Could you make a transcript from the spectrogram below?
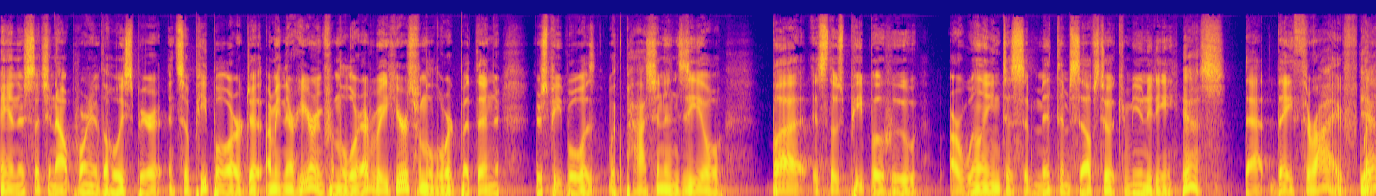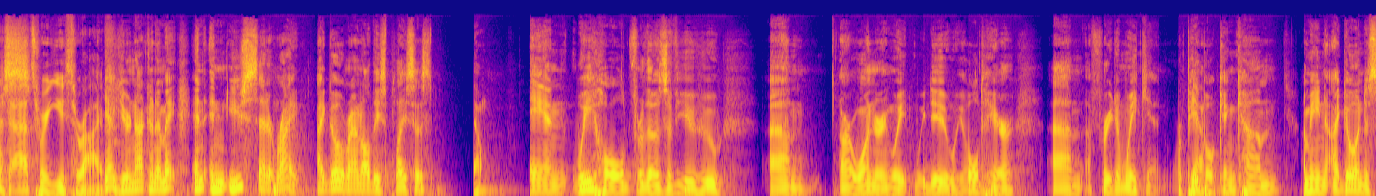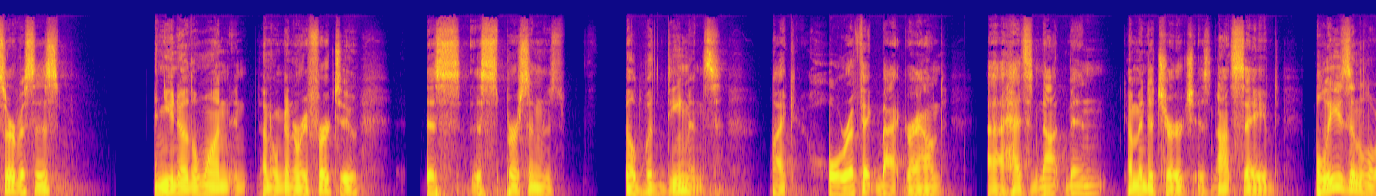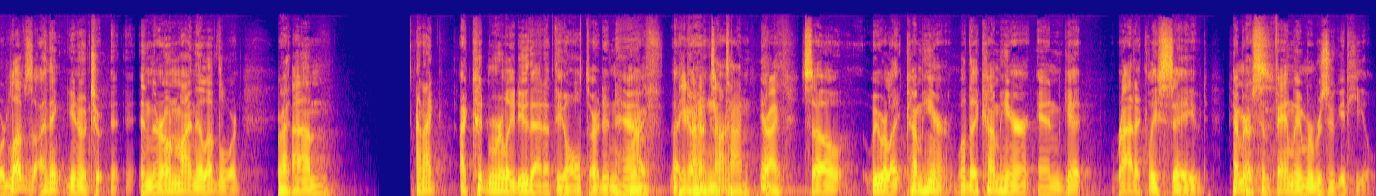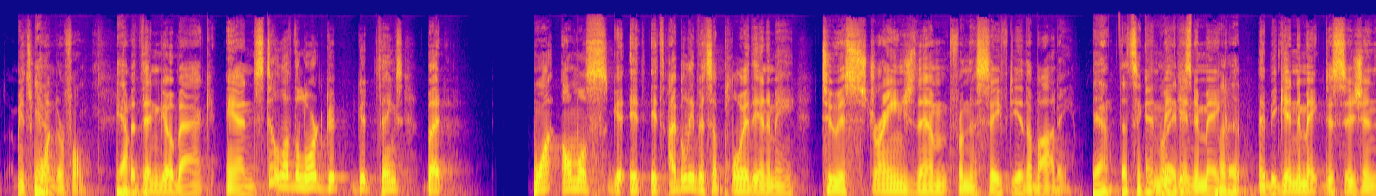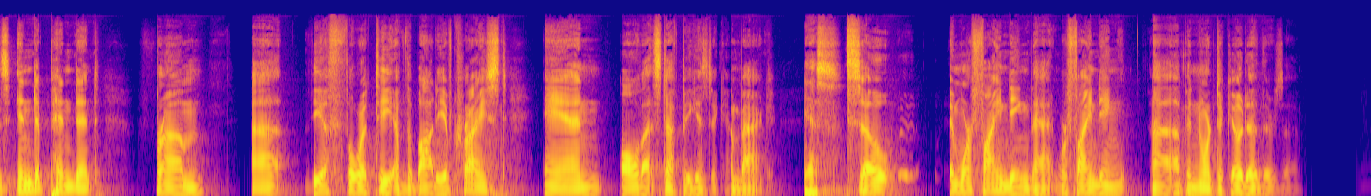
man, there's such an outpouring of the Holy Spirit, and so people are. Just, I mean, they're hearing from the Lord. Everybody hears from the Lord, but then there's people with with passion and zeal. But it's those people who are willing to submit themselves to a community Yes. that they thrive. Like Yes. that's where you thrive. Yeah, you're not going to make. And and you said it right. I go around all these places, Yeah. and we hold for those of you who um, are wondering. We we do. We hold here um, a Freedom Weekend where people can come. I mean, I go into services, and you know the one and that I'm going to refer to. This this person is filled with demons, like horrific background, uh, has not been come into church, is not saved, believes in the Lord, loves. I think you know to, in their own mind they love the Lord. Right. Um, and I, I couldn't really do that at the altar. I didn't have Right. that You don't kind have of time. time. Right. So we were like, come here. Well, they come here and get radically saved. Come here with some family members who get healed. I mean, it's wonderful. Yeah. But then go back and still love the Lord, good good things, but want almost it, it's I believe it's a ploy of the enemy to estrange them from the safety of the body Yeah, that's a good and way begin to, to make put it. they begin to make decisions independent from uh, the authority of the body of Christ, and all that stuff begins to come back. Yes. So, and we're finding that we're finding uh, up in North Dakota. There's a,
